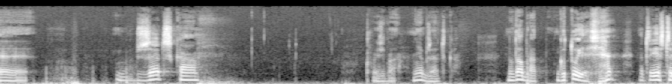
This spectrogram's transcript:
E, brzeczka. Kuźwa, nie brzeczka. No dobra, gotuje się. Znaczy jeszcze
